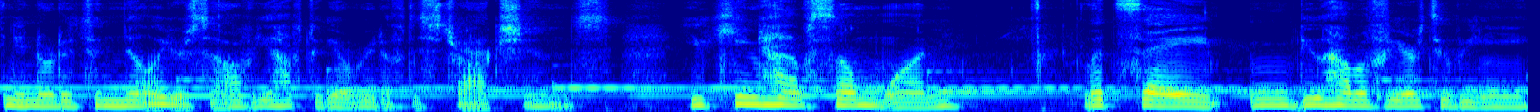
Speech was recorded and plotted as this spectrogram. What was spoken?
And in order to know yourself, you have to get rid of distractions. You can have someone, let's say, mm, you have a fear to be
